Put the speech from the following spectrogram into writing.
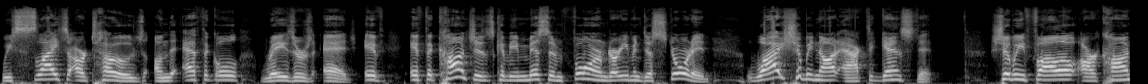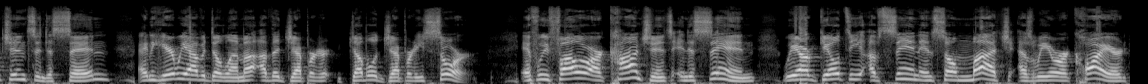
we slice our toes on the ethical razor's edge. If if the conscience can be misinformed or even distorted, why should we not act against it? Should we follow our conscience into sin? And here we have a dilemma of the double jeopardy sort. If we follow our conscience into sin, we are guilty of sin in so much as we are required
